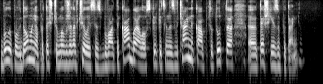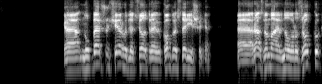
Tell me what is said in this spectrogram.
були повідомлення про те, що ми вже навчилися збивати каби, але оскільки це незвичайний каб, то тут е, е, теж є запитання. Е, ну, в першу чергу для цього треба комплексне рішення. Е, раз ми маємо нову розробку,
